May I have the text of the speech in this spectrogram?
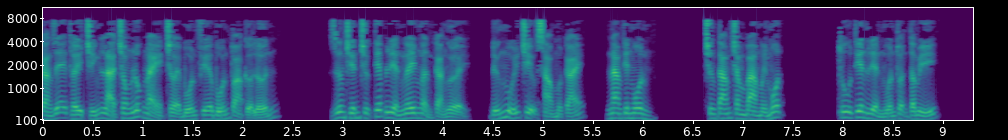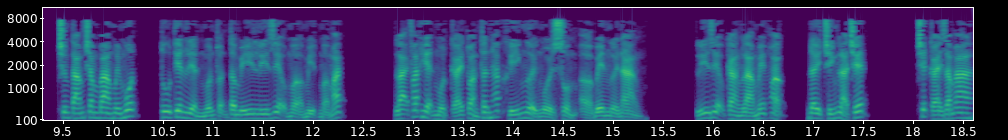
càng dễ thấy chính là trong lúc này trời bốn phía bốn tòa cửa lớn. Dương chiến trực tiếp liền ngây ngẩn cả người, đứng mũi chịu sào một cái, nam thiên môn. Chương 831 tu tiên liền muốn thuận tâm ý. Chương 831 tu tiên liền muốn thuận tâm ý, lý diệu mở mịt mở mắt. Lại phát hiện một cái toàn thân hắc khí người ngồi xổm ở bên người nàng. Lý diệu càng là mê hoặc, đây chính là chết. Chết cái dám a,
